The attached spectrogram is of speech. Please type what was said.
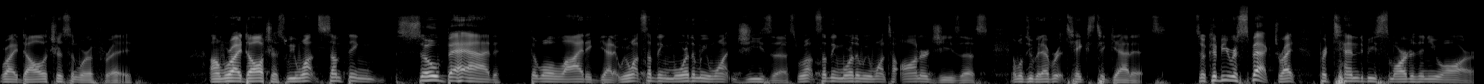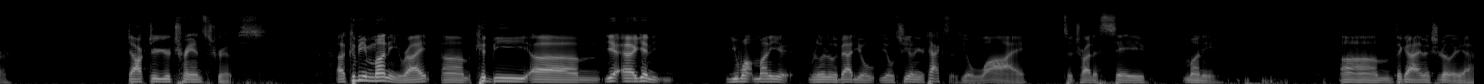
We're idolatrous and we're afraid. Um, we're idolatrous. We want something so bad that we'll lie to get it. We want something more than we want Jesus. We want something more than we want to honor Jesus, and we'll do whatever it takes to get it. So it could be respect, right? Pretend to be smarter than you are. Doctor your transcripts. Uh, could be money, right? Um, could be, um, yeah, again, you want money really, really bad, you'll, you'll cheat on your taxes. You'll lie to try to save money. Um, the guy I mentioned earlier, yeah,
